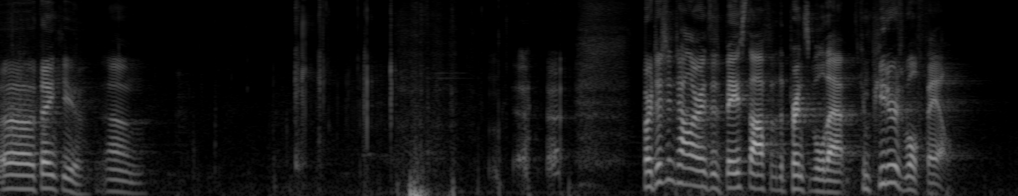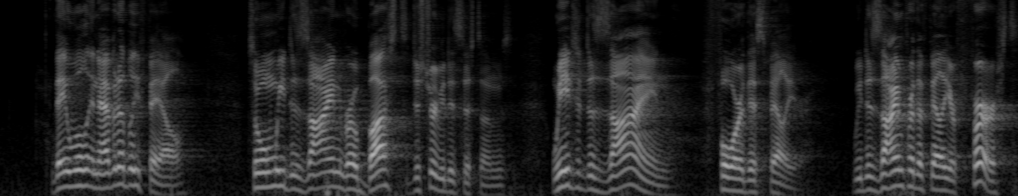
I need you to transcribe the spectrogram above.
Oh, thank you. Um, partition tolerance is based off of the principle that computers will fail. They will inevitably fail. So when we design robust distributed systems, we need to design for this failure. We design for the failure first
